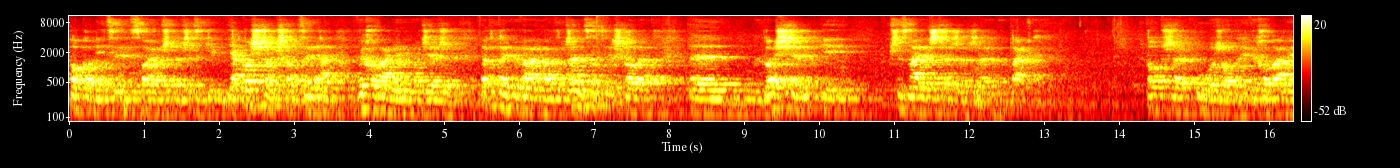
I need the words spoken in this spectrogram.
w okolicy swoją przede wszystkim jakością kształcenia, wychowaniem młodzieży. Ja tutaj bywałem bardzo często w tej szkole e, gościem i przyznaję szczerze, że tak dobrze ułożone wychowanie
